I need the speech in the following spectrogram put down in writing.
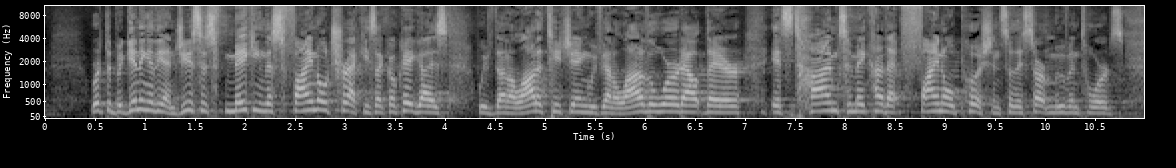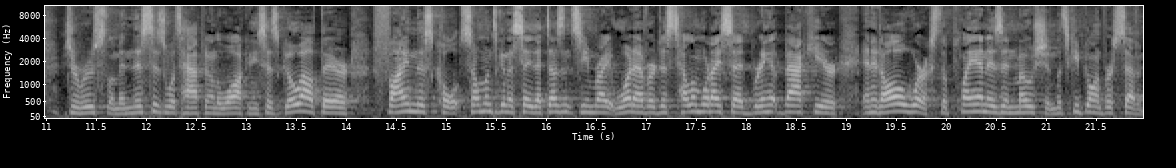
We're at the beginning of the end. Jesus is making this final trek. He's like, okay, guys, we've done a lot of teaching. We've got a lot of the word out there. It's time to make kind of that final push. And so they start moving towards Jerusalem. And this is what's happening on the walk. And he says, go out there, find this colt. Someone's going to say, that doesn't seem right. Whatever. Just tell them what I said. Bring it back here. And it all works. The plan is in motion. Let's keep going. Verse 7.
